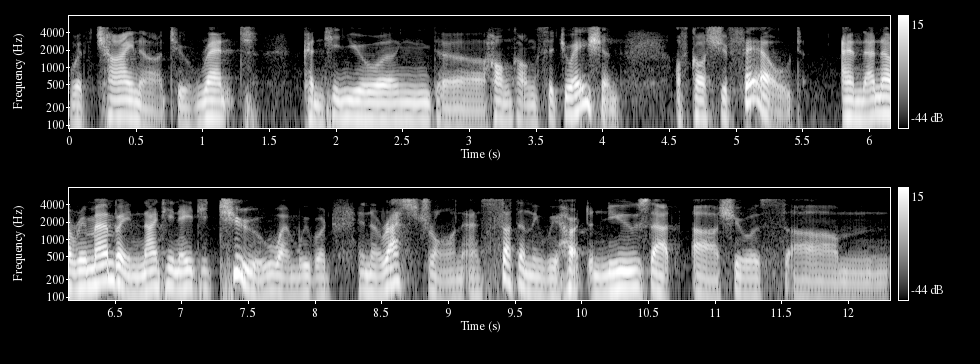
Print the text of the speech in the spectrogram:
with China to rent continuing the Hong Kong situation. Of course, she failed. And then I remember in 1982 when we were in a restaurant and suddenly we heard the news that uh, she was um,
